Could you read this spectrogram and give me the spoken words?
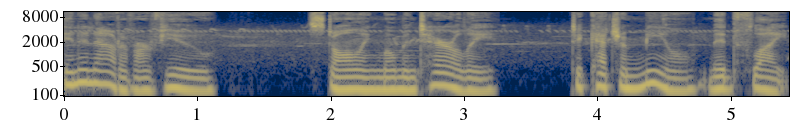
in and out of our view, stalling momentarily to catch a meal mid flight.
